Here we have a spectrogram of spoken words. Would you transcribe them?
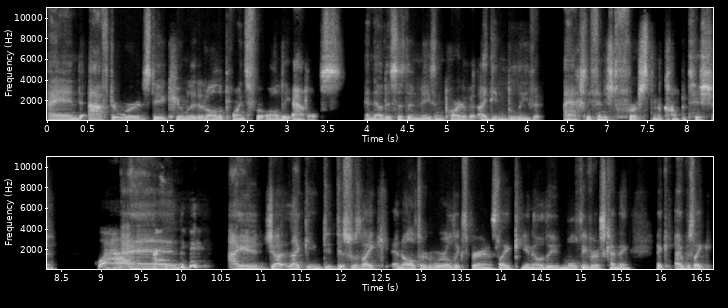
And afterwards, they accumulated all the points for all the adults. And now this is the amazing part of it. I didn't believe it. I actually finished first in the competition. Wow. And I had just like this was like an altered world experience, like you know the multiverse kind of thing. Like I was like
